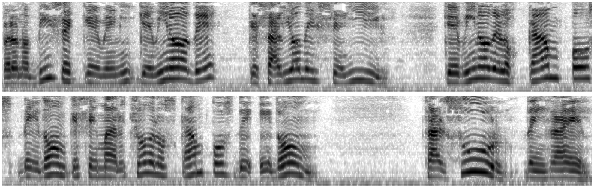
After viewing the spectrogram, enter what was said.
Pero nos dice que, que vino de, que salió de Seir que vino de los campos de Edom, que se marchó de los campos de Edom, al sur de Israel,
